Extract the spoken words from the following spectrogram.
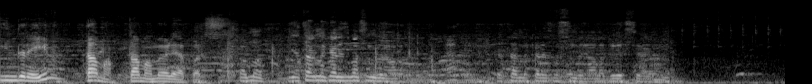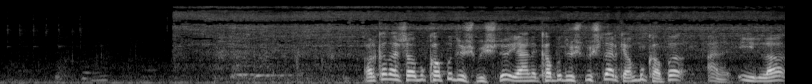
indireyim. Tamam tamam öyle yaparız. Tamam. Yeter mekanizmasını da yağla. Yeter mekanizmasını da yağla. Direksiyon. Arkadaşlar bu kapı düşmüştü. Yani kapı düşmüş derken bu kapı hani illa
